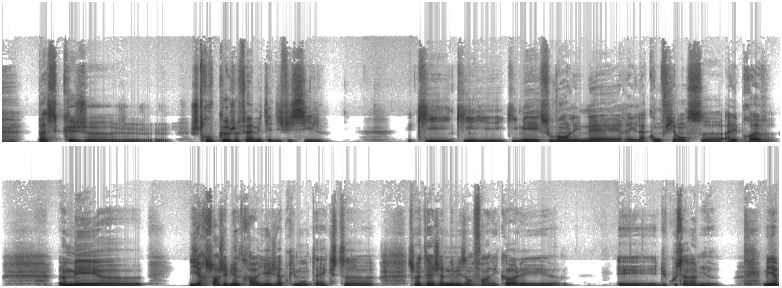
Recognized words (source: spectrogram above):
parce que je, je, trouve que je fais un métier difficile qui qui qui met souvent les nerfs et la confiance euh, à l'épreuve. Mais euh, Hier soir, j'ai bien travaillé, j'ai appris mon texte. Euh, ce matin, j'ai amené mes enfants à l'école et, euh, et du coup, ça va mieux. Mais il y a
